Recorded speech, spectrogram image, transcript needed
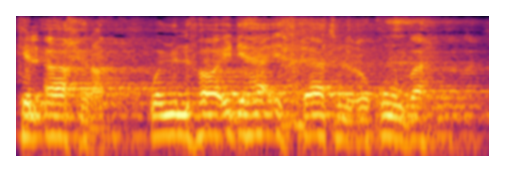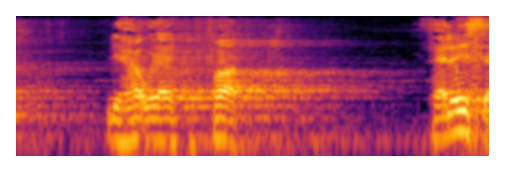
في الآخرة ومن فوائدها إثبات العقوبة لهؤلاء الكفار. فليس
